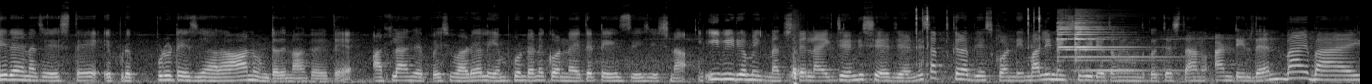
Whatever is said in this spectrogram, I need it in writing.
ఏదైనా చేస్తే ఎప్పుడెప్పుడు టేస్ట్ చేయాలా అని ఉంటుంది నాకైతే. అట్లా అని చెప్పేసి వడియాలు ఏంపుకుంటేనే కొన్ని అయితే టేస్ట్ చేసేసిన. ఈ వీడియో మీకు నచ్చితే లైక్ చేయండి షేర్ చేయండి సబ్స్క్రైబ్ చేసుకోండి. మళ్ళీ నెక్స్ట్ వీడియోతో మేము ముందుకు వచ్చేస్తాను. అంటిల్ దెన్ బాయ్ బాయ్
